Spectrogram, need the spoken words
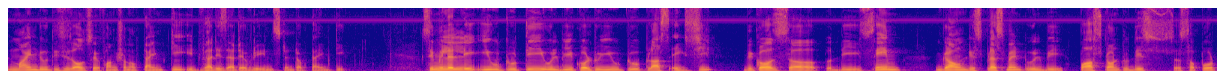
mind you this is also a function of time t it varies at every instant of time t. Similarly, u 2 t will be equal to u 2 plus x g because uh, the same ground displacement will be passed on to this uh, support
